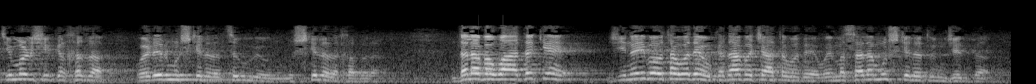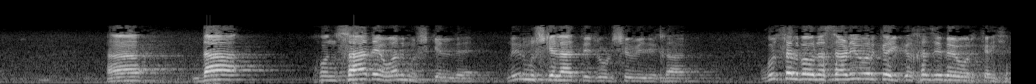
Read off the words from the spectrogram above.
چې مړ شي که خزه وای ډیر مشکل ده څه ویو مشکل ده خبره دله به واده کې جنې به ته وده او کدا به چاته وده وای مسله مشکلتون جدا دا خنسا ده ول مشکل ده ډیر مشکلات ته جوړ شوې دي ښا غسل به ول سړی ور کوي که خزه به ور کوي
